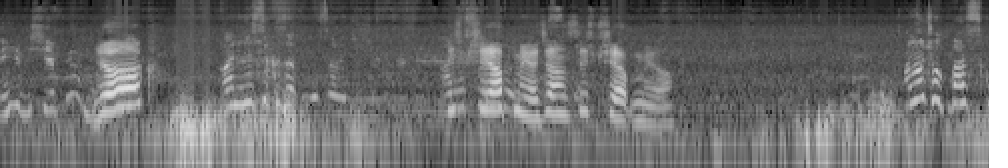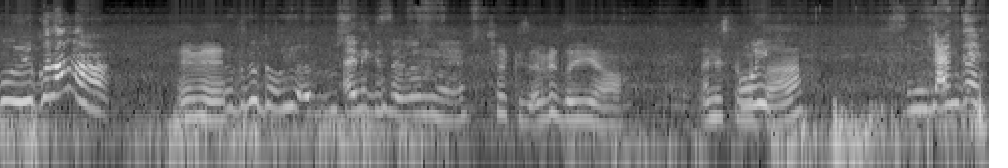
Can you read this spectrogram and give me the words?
Nehir bir şey yapıyor mu? Yok. Annesi kızabiliyor sadece. Hiçbir şey yapmıyor. Cansu hiçbir şey yapmıyor. Ama çok baskı uygulama. Evet. Öbürü de uyuyor. Öbürü Ay ne güzel anne. Çok güzel. Öbür de uyuyor. Annesi de Oy. burada. sinirlendi.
